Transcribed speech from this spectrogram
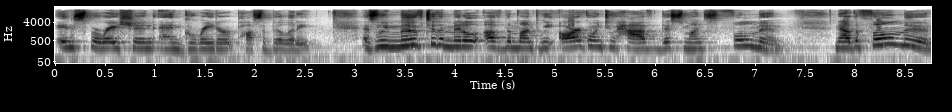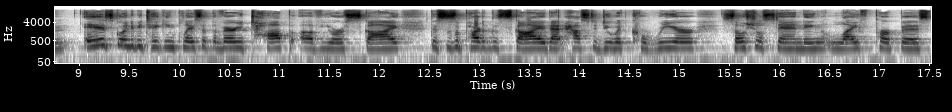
inspiration and greater possibility. As we move to the middle of the month, we are going to have this month's full moon. Now, the full moon is going to be taking place at the very top of your sky. This is a part of the sky that has to do with career, social standing, life purpose.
